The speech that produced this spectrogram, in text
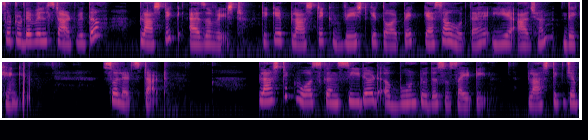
So today will start with the plastic as a waste ठीक है? प्लास्टिक वेस्ट के तौर पे कैसा होता है, ये आज हम देखेंगे। So let's start plastic was considered a boon to the society plastic जब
